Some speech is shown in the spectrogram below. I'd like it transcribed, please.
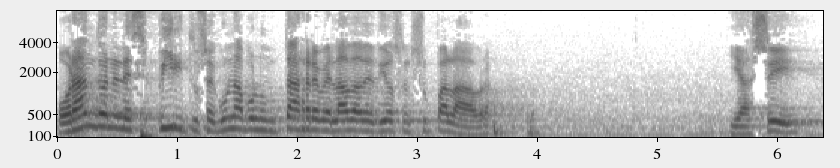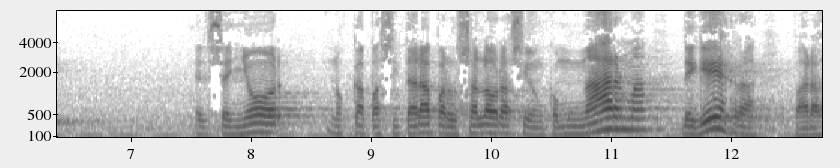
orando en el Espíritu según la voluntad revelada de Dios en su palabra, y así el Señor nos capacitará para usar la oración como un arma de guerra para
